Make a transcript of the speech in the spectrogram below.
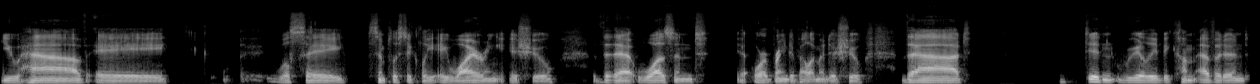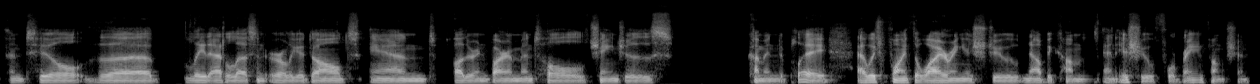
you have a, we'll say simplistically, a wiring issue that wasn't or a brain development issue that didn't really become evident until the late adolescent, early adult, and other environmental changes come into play, at which point the wiring issue now becomes an issue for brain function.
